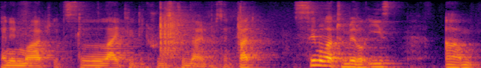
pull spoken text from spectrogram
and in March it slightly decreased to 9%. But similar to Middle East, um,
